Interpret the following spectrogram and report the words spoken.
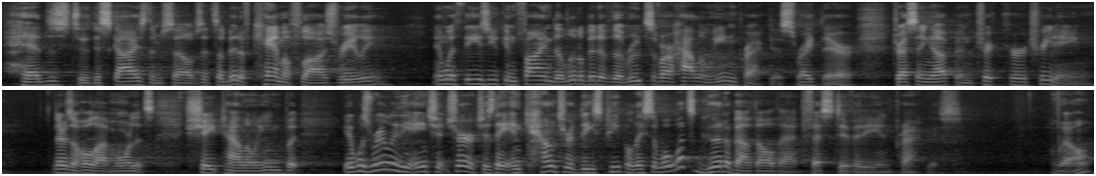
heads to disguise themselves. It's a bit of camouflage, really. And with these, you can find a little bit of the roots of our Halloween practice right there dressing up and trick or treating. There's a whole lot more that's shaped Halloween, but it was really the ancient church as they encountered these people. They said, Well, what's good about all that festivity and practice? Well,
